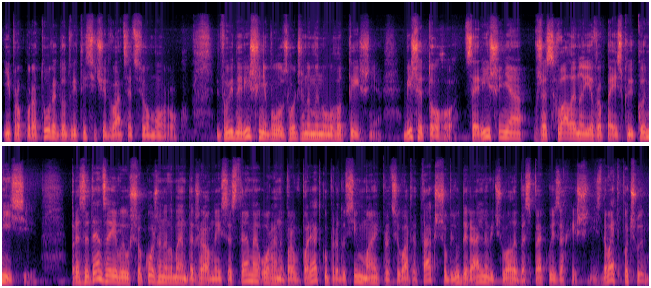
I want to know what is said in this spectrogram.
і прокуратури до 2027 року. Відповідне рішення було узгоджено минулого тижня. Більше того, це рішення вже схвалено Європейською комісією. Президент заявив, що кожен елемент державної системи, органи правопорядку, передусім мають працювати так, щоб люди реально відчували безпеку і захищеність. Давайте почуємо.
